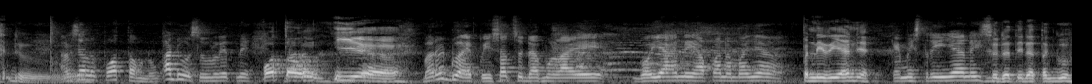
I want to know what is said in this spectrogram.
aduh Harusnya lu potong dong. Aduh sulit nih. potong iya Baru, baru dua episode sudah mulai goyah nih apa namanya pendiriannya chemistry-nya nih. sudah tidak teguh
